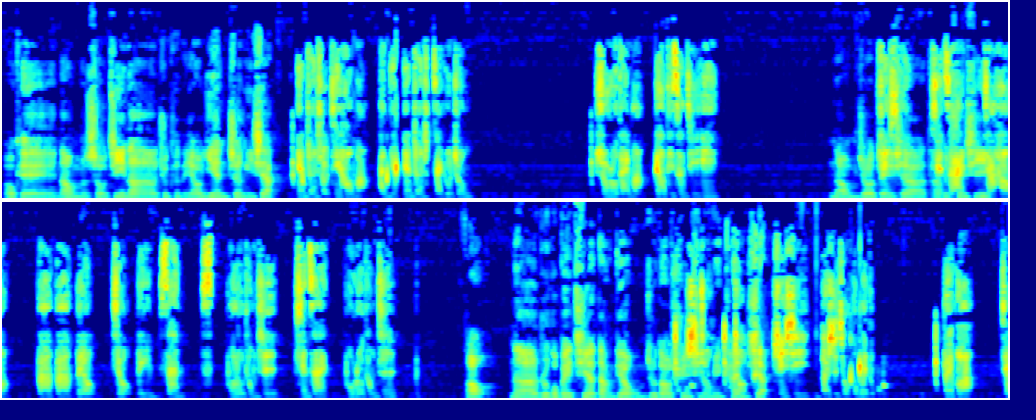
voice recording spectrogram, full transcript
OK，那我们手机呢，就可能要验证一下。验证手机号码按钮，验证载入中。输入代码，标题层级一。那我们就要等一下它现在的讯息加。号八八六九零三，铺路通知。现在铺路通知。好，那如果被其他挡掉，我们就到讯息里面看一下。讯息二十九个位度，对话加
